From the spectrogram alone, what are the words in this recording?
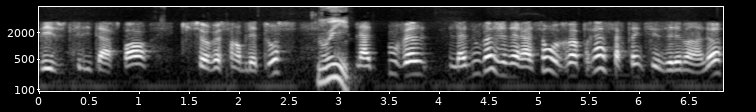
des utilitaires sport qui se ressemblaient tous. Oui. La nouvelle, la nouvelle génération reprend certains de ces éléments-là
